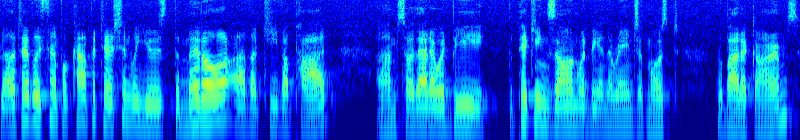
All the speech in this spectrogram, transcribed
relatively simple competition. We used the middle of a Kiva pod um, so that it would be, the picking zone would be in the range of most robotic arms.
